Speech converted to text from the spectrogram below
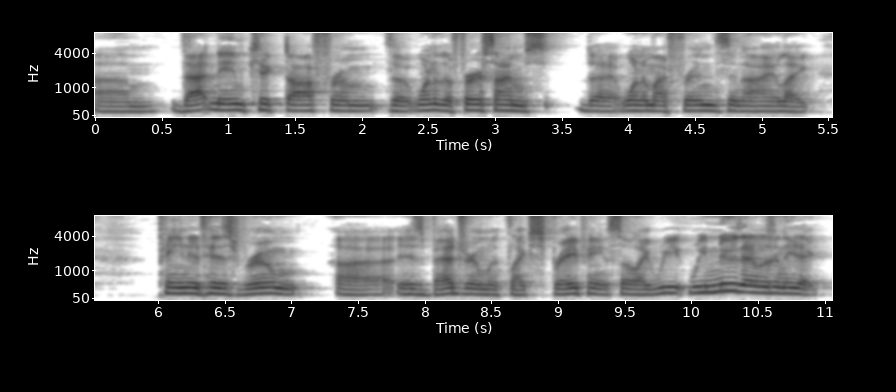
Um that name kicked off from the one of the first times that one of my friends and i like painted his room uh, his bedroom with like spray paint. So like we we knew that it was gonna get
